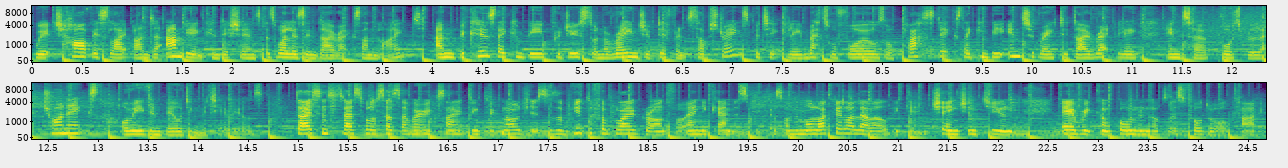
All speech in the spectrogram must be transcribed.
which harvests light under ambient conditions as well as in direct sunlight. And because they can be produced on a range of different substrates, particularly metal foils or plastics, they can be integrated directly into portable electronics or even building materials. Dye-sensitized solar cells are very exciting technologies. It's a beautiful playground for any chemist because on the molecular level we can change and tune every component of this photovoltaic.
